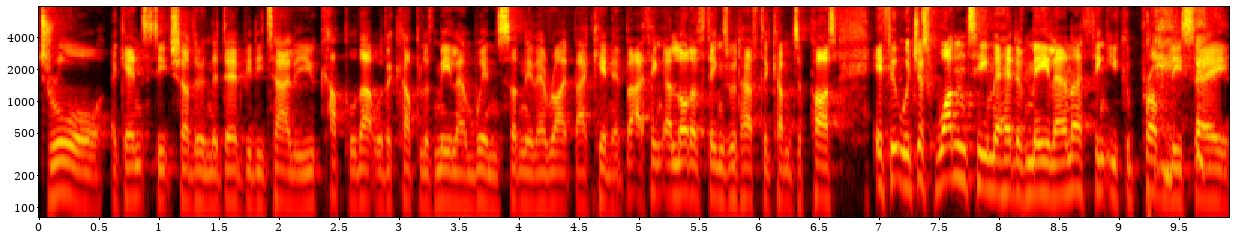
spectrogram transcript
draw against each other in the Derby d'Italia, you couple that with a couple of Milan wins, suddenly they're right back in it. But I think a lot of things would have to come to pass. If it were just one team ahead of Milan, I think you could probably say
